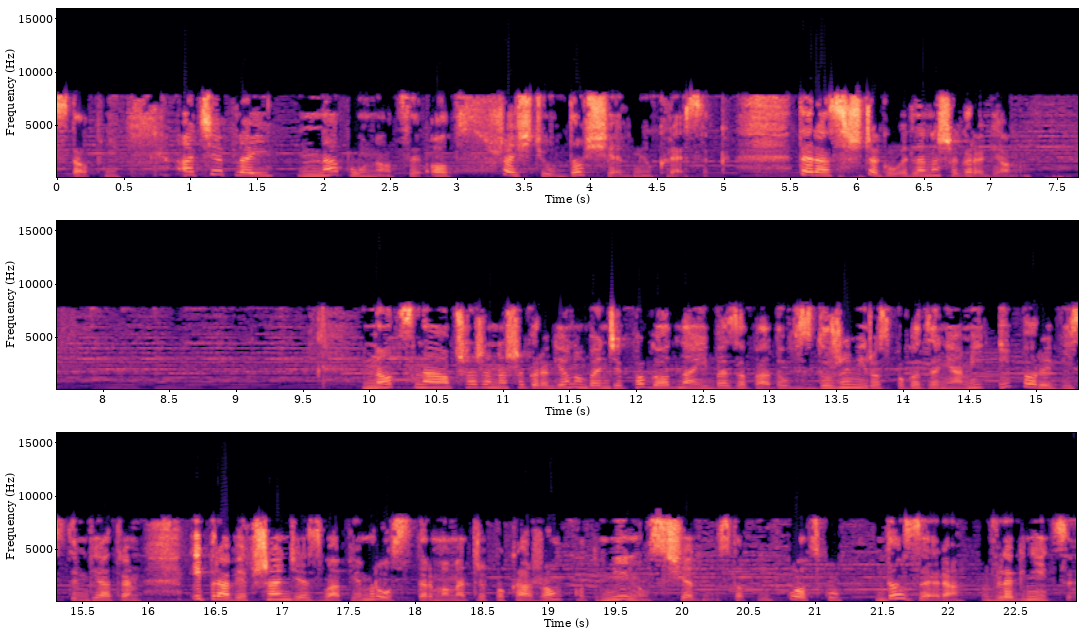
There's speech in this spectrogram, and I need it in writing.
stopni, a cieplej na północy od 6 do 7 kresek. Teraz szczegóły dla naszego regionu. Noc na obszarze naszego regionu będzie pogodna i bez opadów, z dużymi rozpogodzeniami i porywistym wiatrem. I prawie wszędzie złapie mróz. Termometry pokażą od minus 7 stopni w Płocku do zera w Legnicy.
